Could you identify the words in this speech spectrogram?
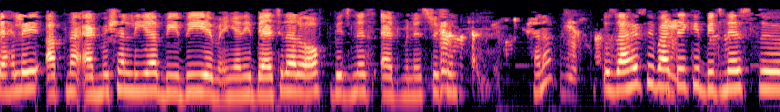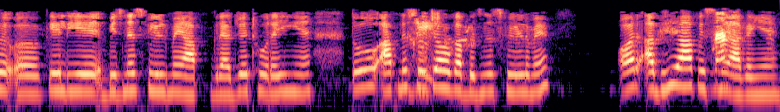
पहले अपना एडमिशन लिया बीबीए में यानी बैचलर ऑफ़ बिज़नेस एडमिनिस्ट्रेशन है ना? तो ज़ाहिर सी बात है कि बिज़नेस के लिए बिज़नेस फ़ील्ड में आप ग्रेजुएट हो रही हैं तो आपने सोचा होगा बिज़नेस फ़ील्ड में और अभी आप इसमें आ गई हैं।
